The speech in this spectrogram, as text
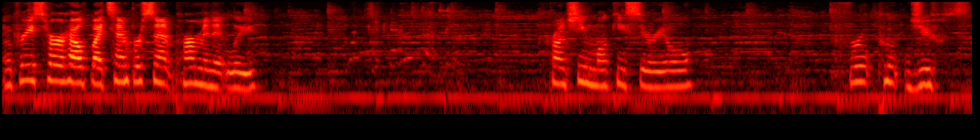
Increase her health by 10% permanently. Crunchy monkey cereal. Fruit poop juice.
